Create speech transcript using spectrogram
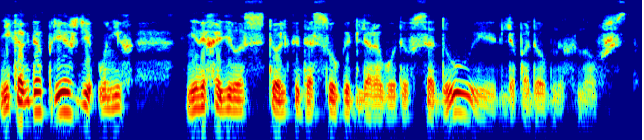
Никогда прежде у них не находилось столько досуга для работы в саду и для подобных новшеств.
